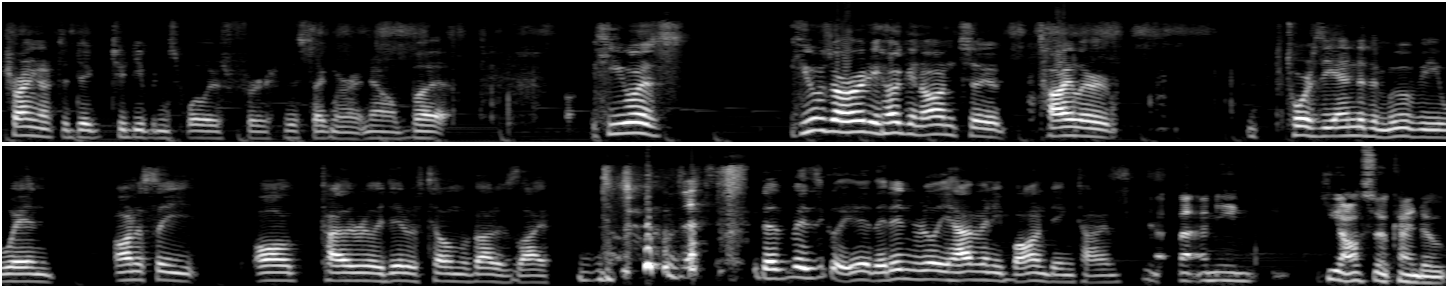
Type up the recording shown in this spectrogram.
trying not to dig too deep into spoilers for this segment right now, but he was he was already hugging on to Tyler towards the end of the movie when honestly all Tyler really did was tell him about his life. that's that's basically it. They didn't really have any bonding time. Yeah, but I mean, he also kind of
